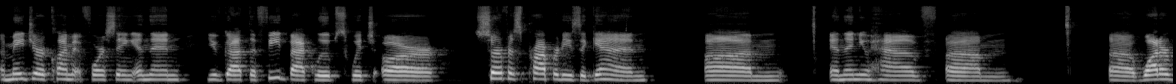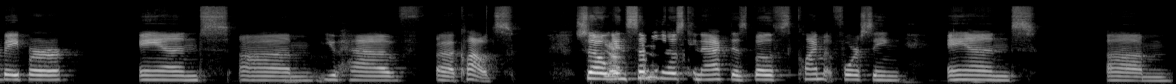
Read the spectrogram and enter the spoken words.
a major climate forcing, and then you've got the feedback loops, which are surface properties again, um, and then you have um, uh, water vapor, and um, you have uh, clouds. So, yeah. and some of those can act as both climate forcing and um,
